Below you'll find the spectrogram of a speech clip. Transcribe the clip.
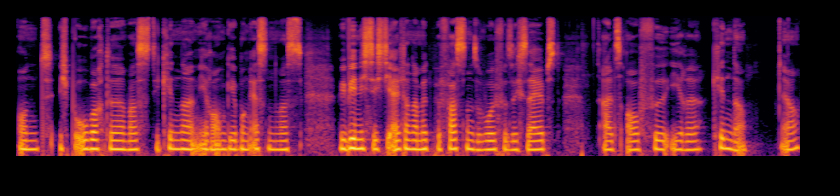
und ich beobachte, was die Kinder in ihrer Umgebung essen, was wie wenig sich die Eltern damit befassen, sowohl für sich selbst als auch für ihre Kinder. Ja.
